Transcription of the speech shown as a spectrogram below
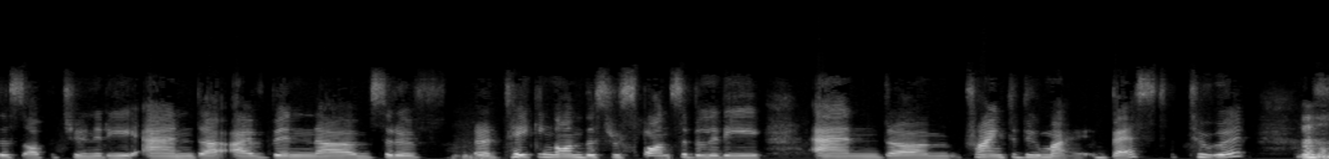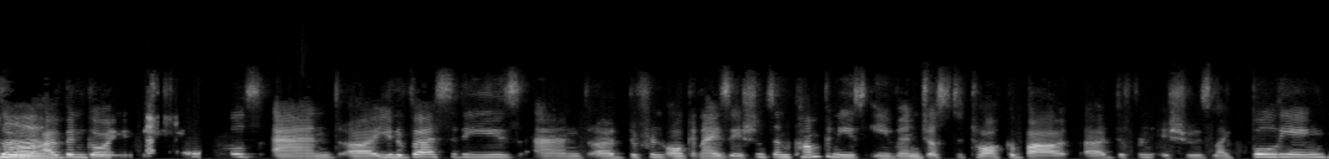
this opportunity and uh, i've been um, sort of uh, taking on this responsibility and um, trying to do my best to it uh-huh. so mm-hmm. i've been going to schools and uh, universities and uh, different organizations and companies even just to talk about different issues like bullying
